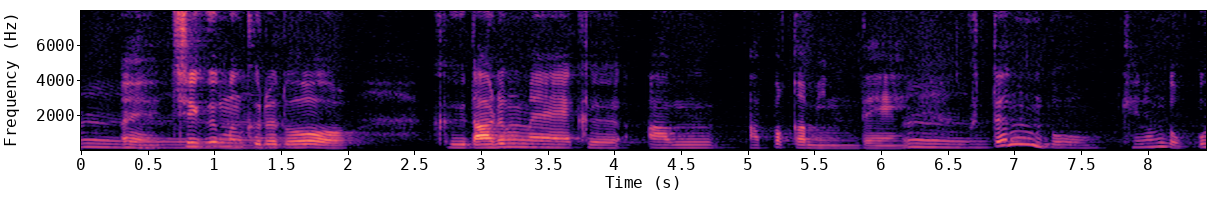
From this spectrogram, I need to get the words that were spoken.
음. 네, 지금은 그래도 그 나름의 그 암, 압박감이 있는데 음. 그때는 뭐 개념도 없고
